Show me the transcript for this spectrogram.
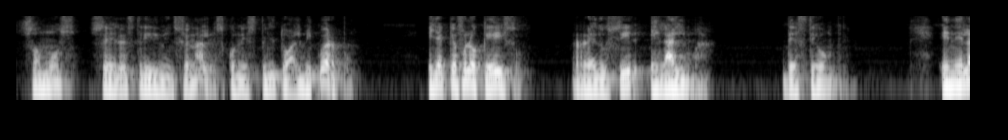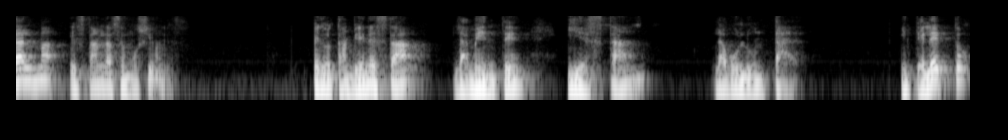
somos seres tridimensionales, con espíritu, alma y cuerpo. ¿Ella qué fue lo que hizo? Reducir el alma de este hombre. En el alma están las emociones, pero también está la mente y está la voluntad. Intelecto,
